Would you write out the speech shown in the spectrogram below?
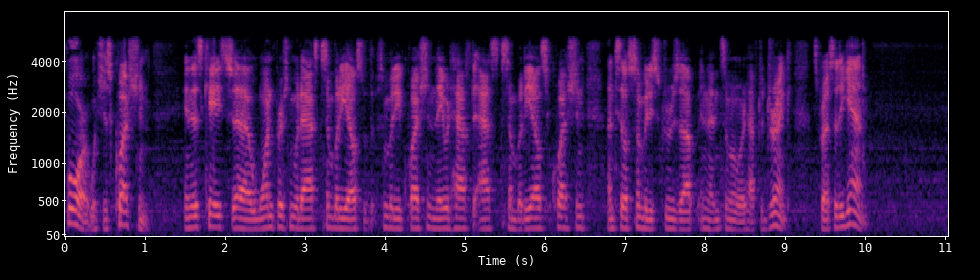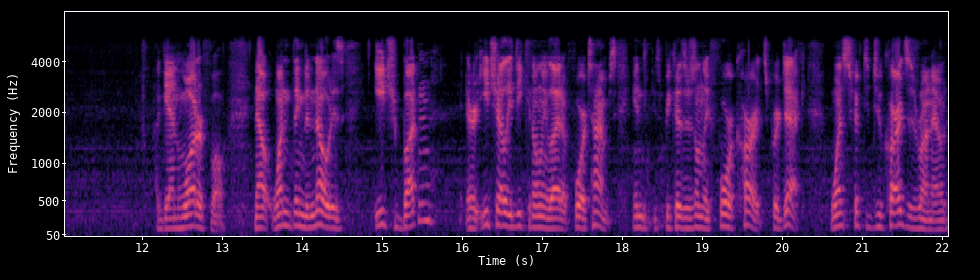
four, which is question. In this case, uh, one person would ask somebody else somebody a question. They would have to ask somebody else a question until somebody screws up, and then someone would have to drink. Let's press it again. Again, waterfall. Now, one thing to note is each button or each LED can only light up four times because there's only four cards per deck. Once 52 cards is run out,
